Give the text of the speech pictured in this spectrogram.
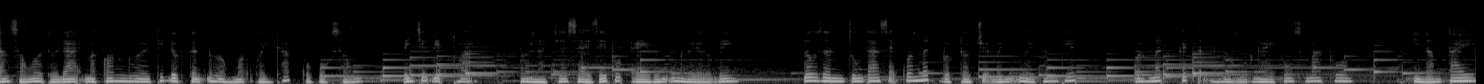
đang sống ở thời đại mà con người thích được tận hưởng mọi khoảnh khắc của cuộc sống. Bên chiếc điện thoại, hơn là chia sẻ giây phút ấy với những người ở bên. Lâu dần chúng ta sẽ quên mất việc trò chuyện với những người thân thiết, quên mất cách tận hưởng một ngày không smartphone. Chỉ nắm tay,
